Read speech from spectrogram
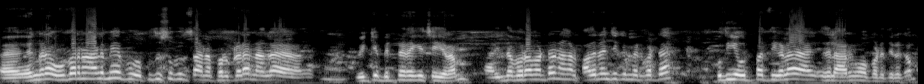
அஹ், எங்கட ஒவ்வொரு நாளுமே புதுசு புதுசான பொருட்களை நாங்கள் விற்க விற்பனைக்கு செய்கிறோம் இந்த முறை மட்டும் நாங்கள் பதினஞ்சுக்கும் மேற்பட்ட புதிய உற்பத்திகளை இதில் அறிமுகப்படுத்தியிருக்கோம்.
